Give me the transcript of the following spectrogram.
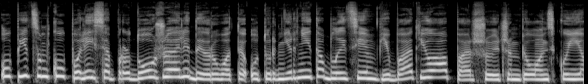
У підсумку Полісся продовжує лідирувати у турнірній таблиці Вібет.ЮА першої чемпіонської.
